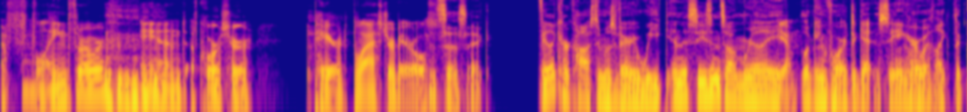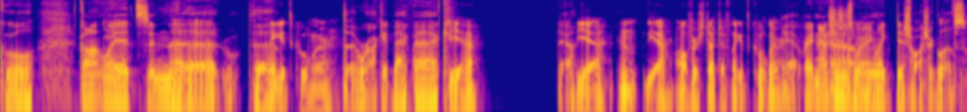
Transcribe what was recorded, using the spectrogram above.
a flamethrower, and of course her paired blaster barrels. It's so sick. I feel like her costume was very weak in this season, so I'm really Yeah. looking forward to get seeing her with like the cool gauntlets and the I think the, it's cooler. the rocket backpack. Yeah. Yeah. Yeah. And yeah, all of her stuff definitely gets cooler. Yeah, right now she's just Um, wearing like dishwasher gloves.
